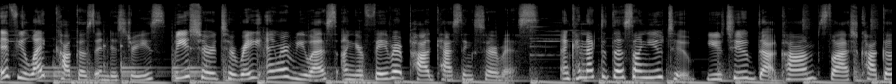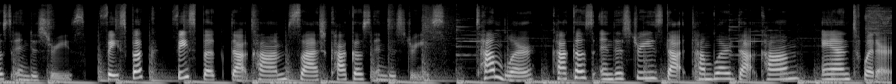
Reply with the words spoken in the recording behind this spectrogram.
If you like Kakos Industries, be sure to rate and review us on your favorite podcasting service and connect with us on YouTube, youtube.com slash Kakos Industries, Facebook, facebook.com slash Kakos Industries, Tumblr, kakosindustries.tumblr.com, and Twitter,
